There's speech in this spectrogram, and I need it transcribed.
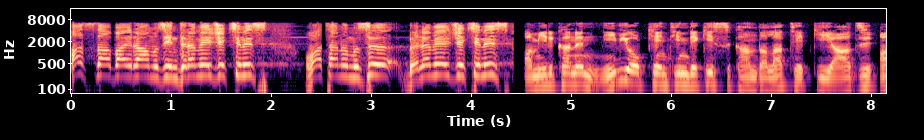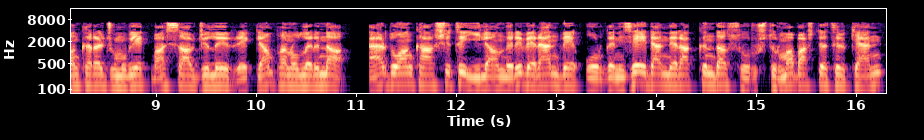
Asla bayrağımızı indiremeyeceksiniz, vatanımızı bölemeyeceksiniz. Amerika'nın New York kentindeki skandala tepki yağdı. Ankara Cumhuriyet Başsavcılığı reklam panolarına Erdoğan karşıtı ilanları veren ve organize edenler hakkında soruşturma başlatırken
